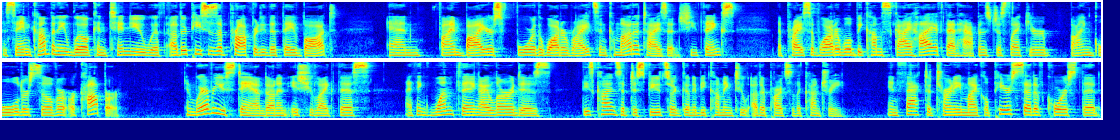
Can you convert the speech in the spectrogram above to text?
the same company will continue with other pieces of property that they've bought and find buyers for the water rights and commoditize it. She thinks the price of water will become sky high if that happens, just like you're buying gold or silver or copper. And wherever you stand on an issue like this, I think one thing I learned is these kinds of disputes are going to be coming to other parts of the country. In fact, attorney Michael Pierce said, of course, that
